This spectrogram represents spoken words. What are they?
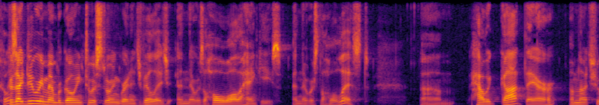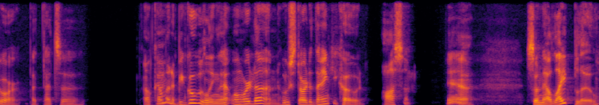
Cool. Because I do remember going to a store in Greenwich Village, and there was a whole wall of hankies, and there was the whole list. Um, how it got there, I'm not sure, but that's a. okay. I'm going to be googling that when we're done. Who started the hanky code? Awesome. Yeah. So now light blue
